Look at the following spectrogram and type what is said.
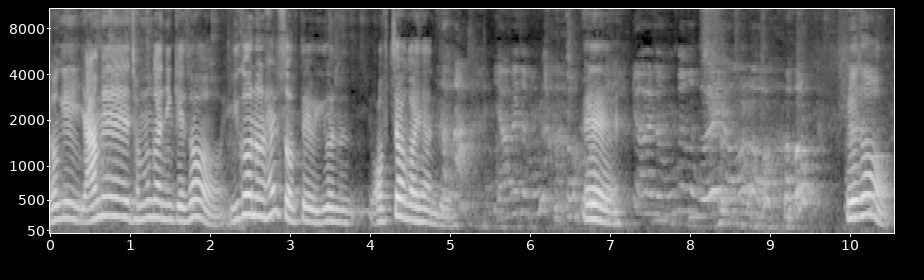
여기 야매 전문가님께서 이거는 할 수 없대요. 이거는 업자가 해야 한대요. 야매 전문가. 예. 그래서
